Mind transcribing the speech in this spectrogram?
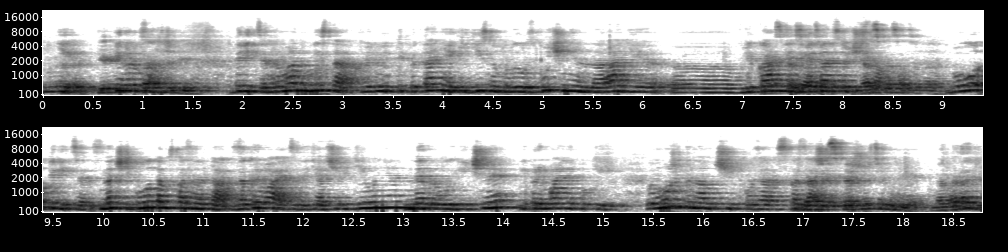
Ні, Перед Ігор каждый Олександрович, день. дивіться, громаду міста хвилюють ті питання, які дійсно були озвучені на раді е, в лікарні сказал, 19 числа. Було, дивіться, значить, було там сказано так, закривається дитяче відділення, неврологічне і приймальне покій. Ви можете нам чітко зараз сказати? Значить, скажіть мені, на нараді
